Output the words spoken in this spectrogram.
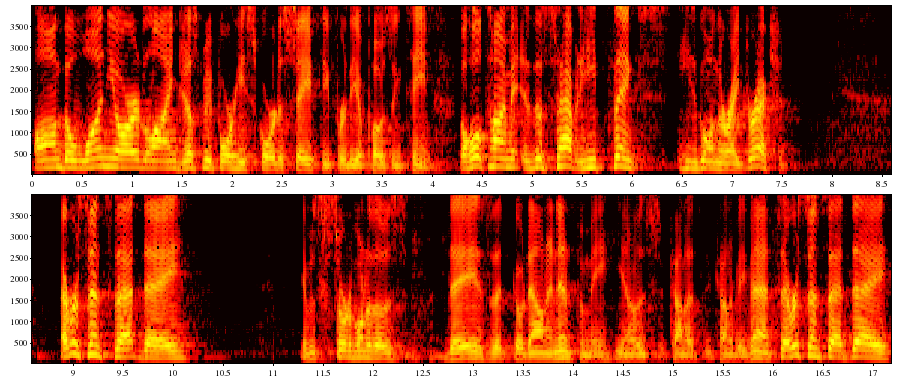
on the one yard line just before he scored a safety for the opposing team. The whole time this is happening, he thinks he's going the right direction. Ever since that day, it was sort of one of those days that go down in infamy, you know, as kind of, kind of events. Ever since that day,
